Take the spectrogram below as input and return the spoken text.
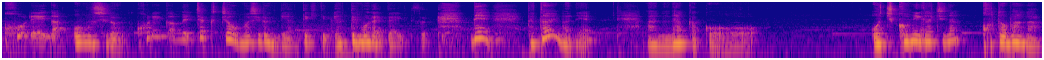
これが面白い。これがめちゃくちゃ面白いんでやってきてやってもらいたいです。で例えばねあのなんかこう落ち込みがちな言葉が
